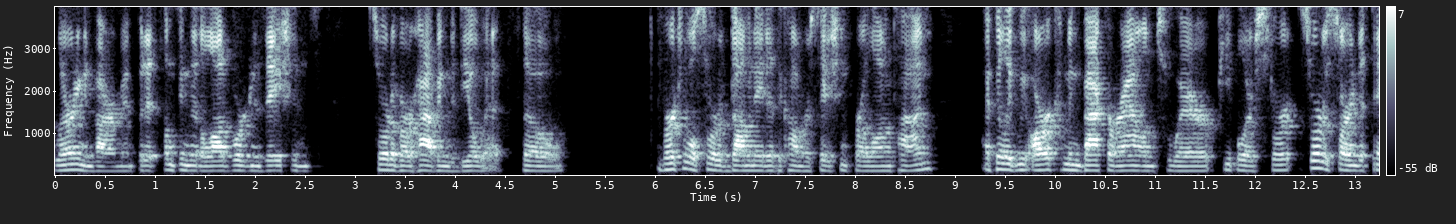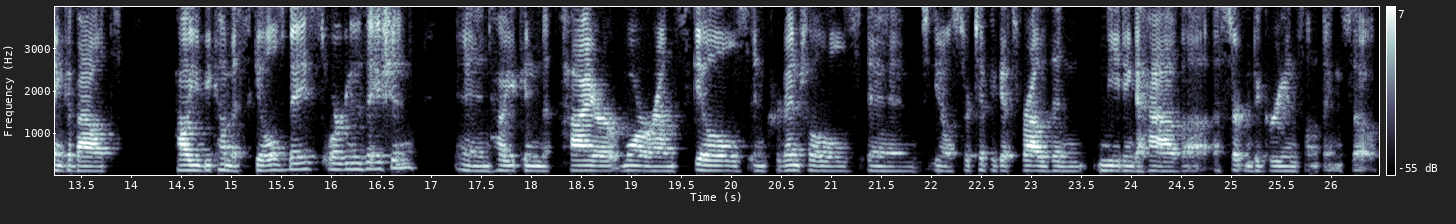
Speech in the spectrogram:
learning environment. But it's something that a lot of organizations sort of are having to deal with. So virtual sort of dominated the conversation for a long time. I feel like we are coming back around to where people are sort sort of starting to think about how you become a skills based organization and how you can hire more around skills and credentials and you know certificates rather than needing to have a, a certain degree in something so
